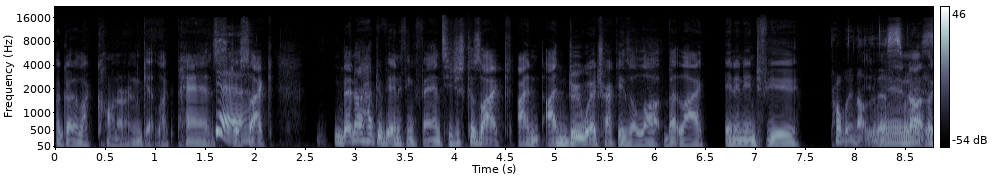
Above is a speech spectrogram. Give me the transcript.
I go to like Connor and get like pants. Yeah. Just like they don't have to be anything fancy. Just because like I I do wear trackies a lot, but like in an interview, Probably not the best. eh, not the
